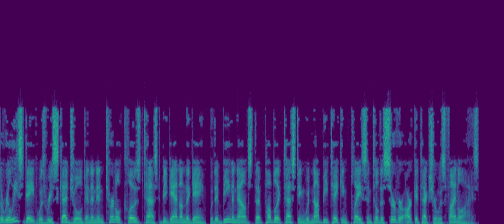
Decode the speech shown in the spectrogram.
The release date was rescheduled and an internal closed test began on the game, with it being announced that public testing would not be taking place until the server architecture was finalized.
